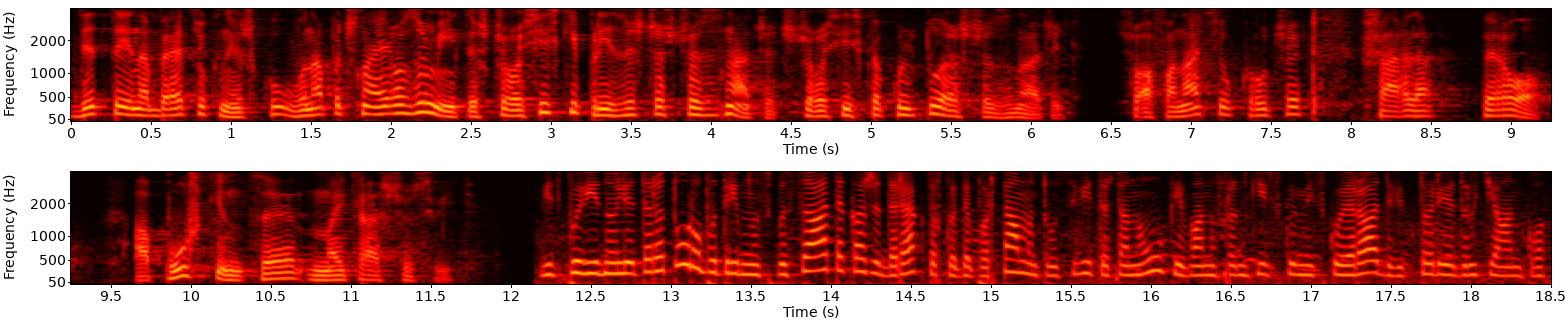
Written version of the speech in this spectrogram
Дитина бере цю книжку, вона починає розуміти, що російські прізвища щось значать, що російська культура щось значить, що Афанасів круче Шарля Перо, а Пушкін це найкраще у світі. Відповідну літературу потрібно списати, каже директорка департаменту освіти та науки Івано-Франківської міської ради Вікторія Друтянко.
